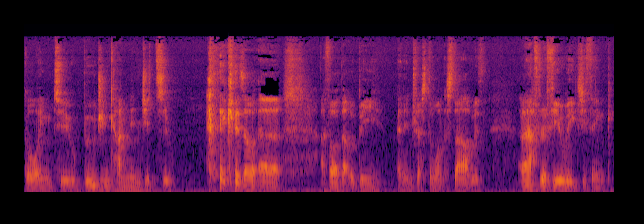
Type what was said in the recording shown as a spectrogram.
going to Bujinkan Ninjutsu because I, uh, I thought that would be an interesting one to start with. And after a few weeks, you think,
